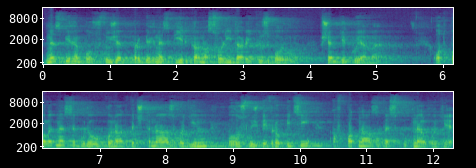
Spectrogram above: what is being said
Dnes během bohoslužeb proběhne sbírka na solidaritu sboru. Všem děkujeme. Odpoledne se budou konat ve 14 hodin bohoslužby v Ropici a v 15 ve Skupné lhotě.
